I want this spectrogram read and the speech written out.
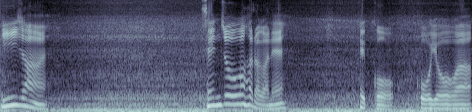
ーいいじゃない戦場ヶ原がね結構紅葉は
